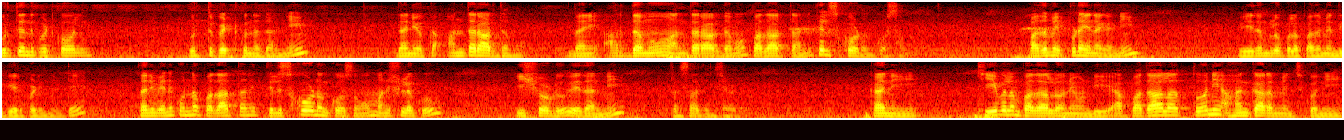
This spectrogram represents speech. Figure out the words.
గుర్తు ఎందుకు పెట్టుకోవాలి? గుర్తు పెట్టుకున్న దాన్ని దాని యొక్క అంతరార్థము దాని అర్థము అంతరార్థము పదార్థాన్ని తెలుసుకోవడం కోసం. పదం ఎప్పుడైనా కానీ వేదం లోపల పదం ఎందుకు ఏర్పడిందంటే దాని వెనుక ఉన్న పదార్థాన్ని తెలుసుకోవడం కోసము మనుషులకు ఈశ్వరుడు వేదాన్ని ప్రసాదించాడు. కానీ కేవలం పదాల్లోనే ఉండి ఆ పదాలతోని అహంకారం పెంచుకొని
